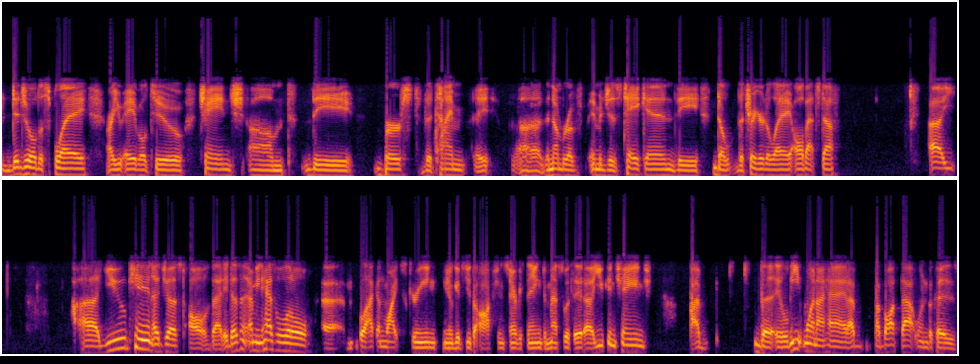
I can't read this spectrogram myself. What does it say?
a digital display? Are you able to change um, the burst, the time, uh, the number of images taken, the, the, the trigger delay, all that stuff? Uh, uh, you can adjust all of that. It doesn't. I mean, it has a little uh, black and white screen. You know, gives you the options and everything to mess with it. Uh, you can change. I the elite one I had. I I bought that one because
